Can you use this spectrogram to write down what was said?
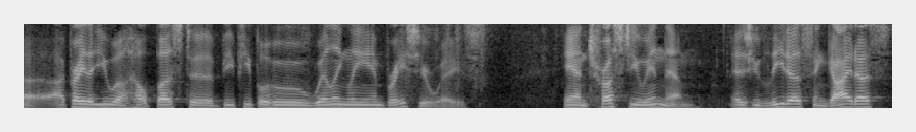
uh, I pray that you will help us to be people who willingly embrace your ways and trust you in them as you lead us and guide us.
